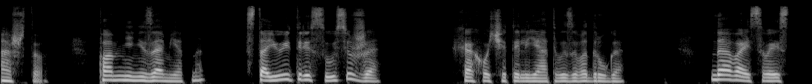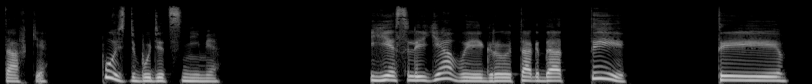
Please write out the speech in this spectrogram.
А что, по мне незаметно. Стою и трясусь уже. Хохочет Илья от вызова друга. Давай свои ставки. Пусть будет с ними. Если я выиграю, тогда ты... Ты...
